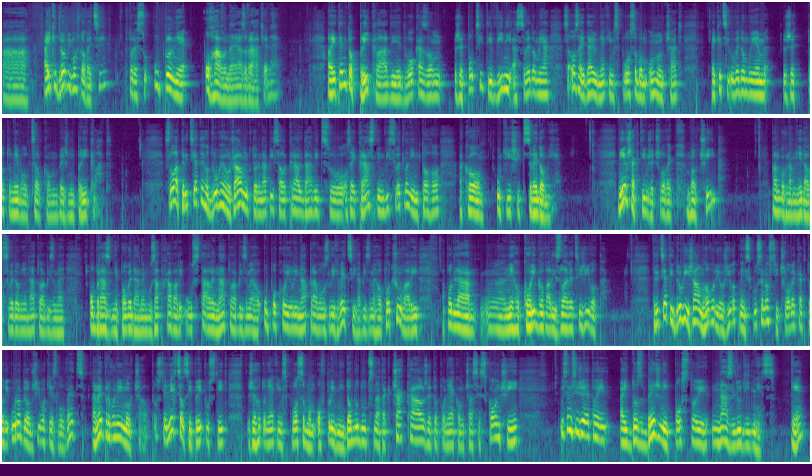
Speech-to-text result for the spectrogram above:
A aj keď robí možno veci, ktoré sú úplne ohavné a zvrátené. Ale aj tento príklad je dôkazom, že pocity viny a svedomia sa ozaj dajú nejakým spôsobom umlčať, aj keď si uvedomujem, že toto nebol celkom bežný príklad. Slova 32. žalmu, ktoré napísal kráľ Dávid, sú ozaj krásnym vysvetlením toho, ako utíšiť svedomie. Nie však tým, že človek mlčí, Pán Boh nám nedal svedomie na to, aby sme obrazne povedané mu zapchávali ústa, ale na to, aby sme ho upokojili napravou zlých vecí, aby sme ho počúvali a podľa mm, neho korigovali zlé veci života. 32. žalm hovorí o životnej skúsenosti človeka, ktorý urobil v živote zlú vec a najprv o nej mlčal. Proste nechcel si pripustiť, že ho to nejakým spôsobom ovplyvní do budúcna, tak čakal, že to po nejakom čase skončí. Myslím si, že je to aj, aj dosť bežný postoj nás ľudí dnes. Nie?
